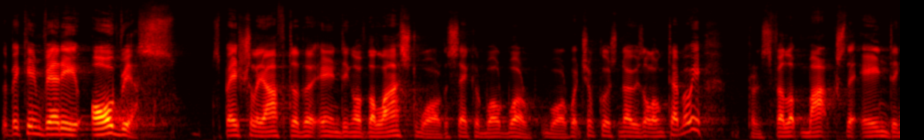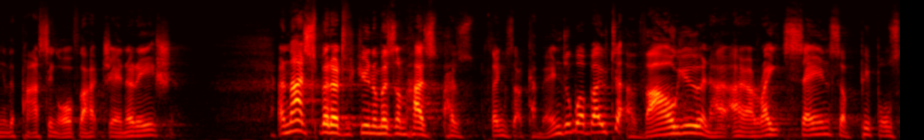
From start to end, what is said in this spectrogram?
that became very obvious, especially after the ending of the last war, the Second World War, which of course now is a long time away. Prince Philip marks the ending and the passing of that generation. And that spirit of humanism has, has things that are commendable about it, a value and a, a right sense of people's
